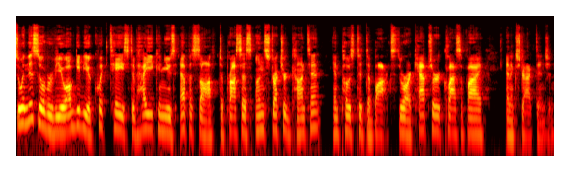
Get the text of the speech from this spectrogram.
So in this overview, I'll give you a quick taste of how you can use Ephesoft to process unstructured content and post it to Box through our capture, classify, and extract engine.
